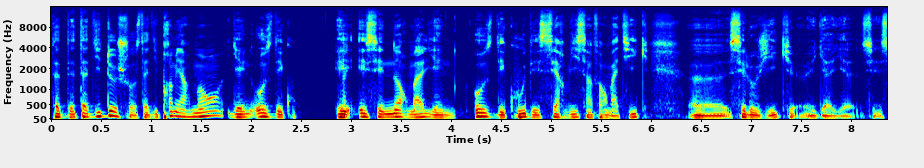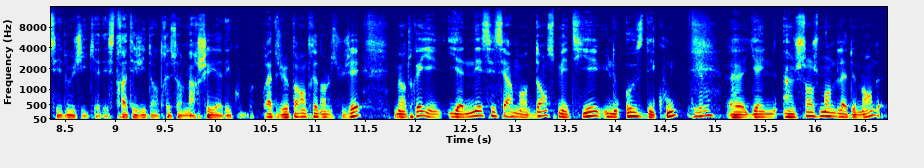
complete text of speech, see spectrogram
tu as, dit deux choses. Tu as dit premièrement, il y a une hausse des coûts. Et, et c'est normal, il y a une hausse des coûts des services informatiques. Euh, c'est logique. Il y a, il y a- c'est logique. Il y a des stratégies d'entrée sur le marché, il y a des coûts. Bref, je ne vais pas rentrer dans le sujet, mais en tout cas, il y a, il y a nécessairement dans ce métier une hausse des coûts. Euh, il y a une- un changement de la demande.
